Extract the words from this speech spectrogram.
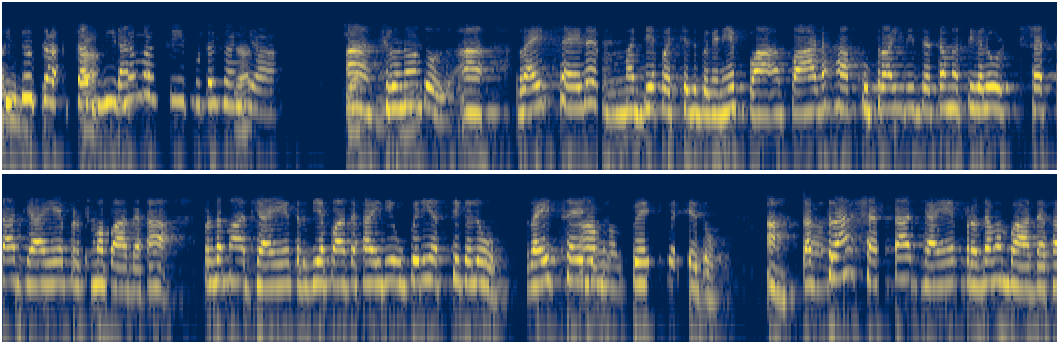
किन्तु तद् भिन्नम् अस्ति पुटसङ्ख्या. शृणोतु रैट् सैड् मध्ये पश्यतु भगिनि पाठः कुत्र इति दत्तमस्ति खलु षष्ठाध्याये प्रथमपादः प्रथमाध्याये तृतीयपादः इति उपरि अस्ति खलु रैट् सैड्। पेज् पश्यतु तत्र षष्ठाध्याये प्रथमपादः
